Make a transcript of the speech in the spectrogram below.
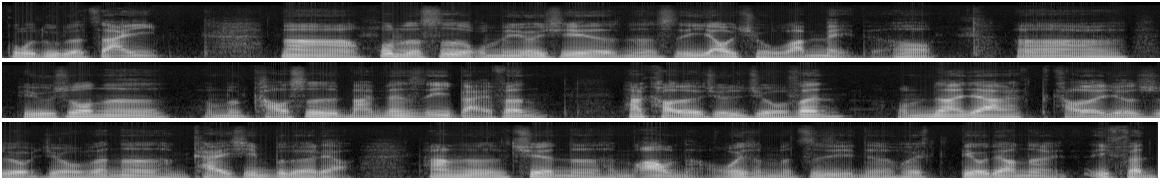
过度的在意。那或者是我们有一些人呢是要求完美的哦，啊，比如说呢，我们考试满分是一百分，他考了九十九分，我们大家考了九十九分呢，很开心不得了。他呢却呢很懊恼，为什么自己呢会丢掉那一分？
